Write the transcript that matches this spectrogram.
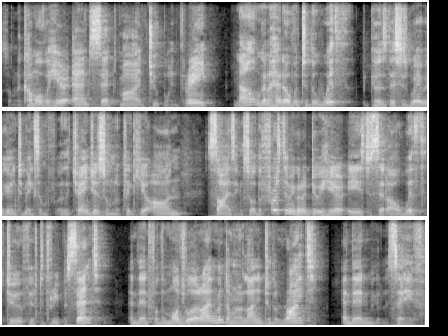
So I'm going to come over here and set my 2.3. Now we're going to head over to the width because this is where we're going to make some further changes. So I'm going to click here on sizing. So the first thing we're going to do here is to set our width to 53%. And then for the module alignment, I'm going to align it to the right and then we're going to save.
